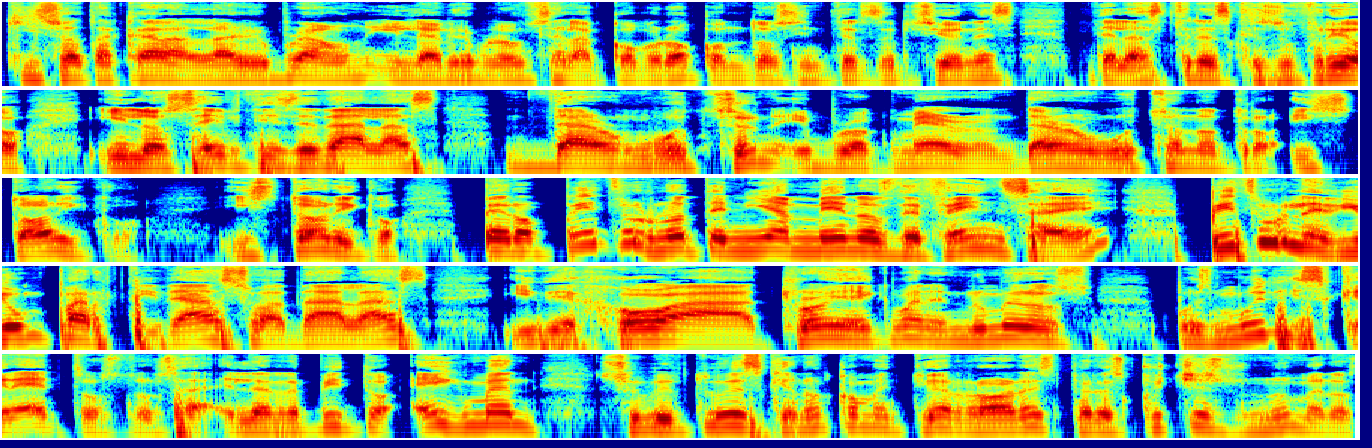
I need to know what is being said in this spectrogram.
quiso atacar a Larry Brown y Larry Brown se la cobró con dos intercepciones de las tres que sufrió. Y los safeties de Dallas, Darren Woodson y Brock Maron. Darren Woodson, otro histórico, histórico. Pero Pittsburgh no tenía menos defensa, ¿eh? Pittsburgh le dio un partidazo a Dallas y dejó a Troy Aikman en números, pues muy discretos. O sea, le repito, Aikman, su virtud es que no cometió errores, pero escuche sus números.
